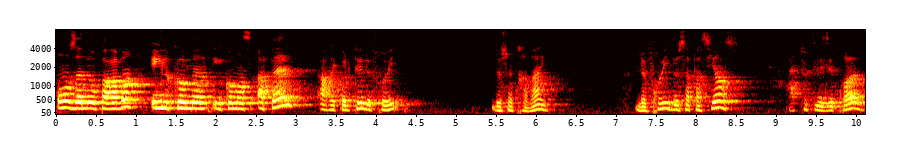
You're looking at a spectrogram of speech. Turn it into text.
11 années auparavant et il commence à peine à récolter le fruit de son travail, le fruit de sa patience à toutes les épreuves,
